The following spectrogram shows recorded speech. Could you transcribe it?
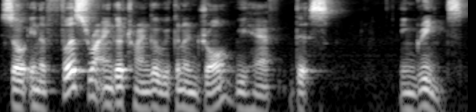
So in the first right angle triangle we're going to draw, we have this in greens.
